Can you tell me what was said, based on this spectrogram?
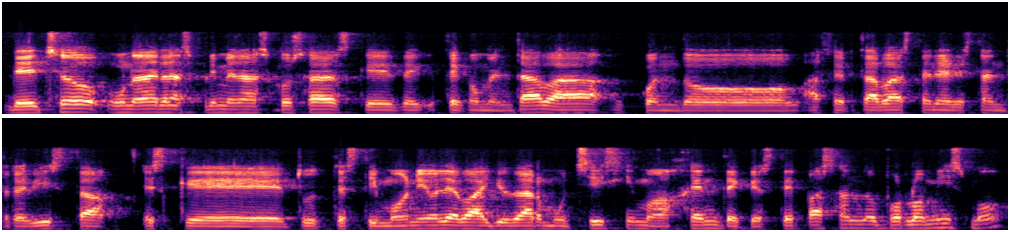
De hecho, una de las primeras cosas que te, comentaba cuando acertabas tener esta entrevista es que tu testimonio le va a ayudar muchísimo a gente que esté pasando por lo mismo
